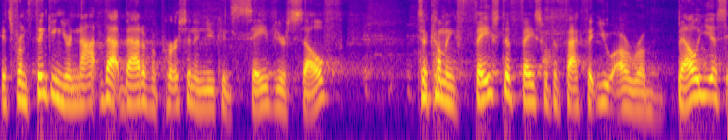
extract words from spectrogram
It's from thinking you're not that bad of a person and you can save yourself to coming face to face with the fact that you are a rebellious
